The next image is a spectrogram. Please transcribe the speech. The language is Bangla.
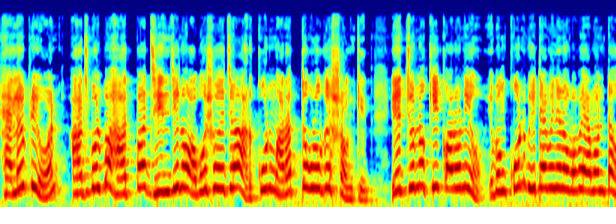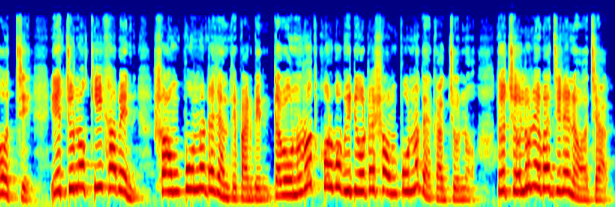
হ্যালো এভরিওয়ান, আজ বলব হাত পা ঝিনঝিন ও অবশ হয়ে যাওয়ার কোন মারাত্মক রোগের সংকেত। এর জন্য কি করণীয় এবং কোন ভিটামিনের অভাবে এমনটা হচ্ছে? এর জন্য কি খাবেন? সম্পূর্ণটা জানতে পারবেন। তবে অনুরোধ করব ভিডিওটা সম্পূর্ণ দেখার জন্য। তো চলুন এবার জেনে নেওয়া যাক।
